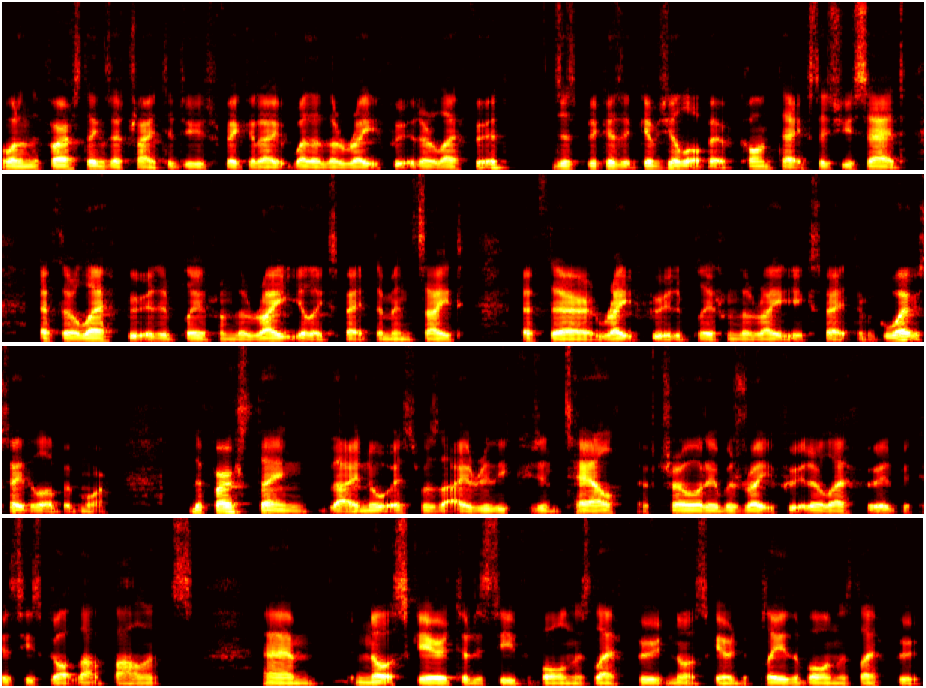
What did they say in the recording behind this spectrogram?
one of the first things I try to do is figure out whether they're right footed or left footed, just because it gives you a little bit of context. As you said, if they're left footed and play from the right, you'll expect them inside. If they're right footed and play from the right, you expect them to go outside a little bit more. The first thing that I noticed was that I really couldn't tell if Traore was right footed or left footed because he's got that balance. Um, not scared to receive the ball on his left foot, not scared to play the ball on his left foot.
